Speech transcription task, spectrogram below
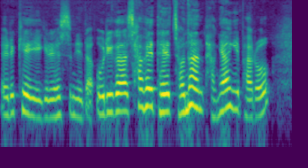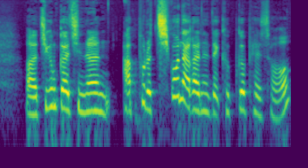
이렇게 얘기를 했습니다. 우리가 사회 대전환 방향이 바로 어, 지금까지는 앞으로 치고 나가는데 급급해서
